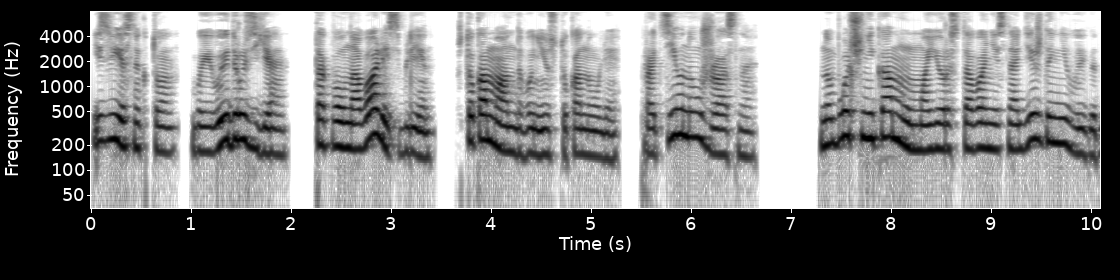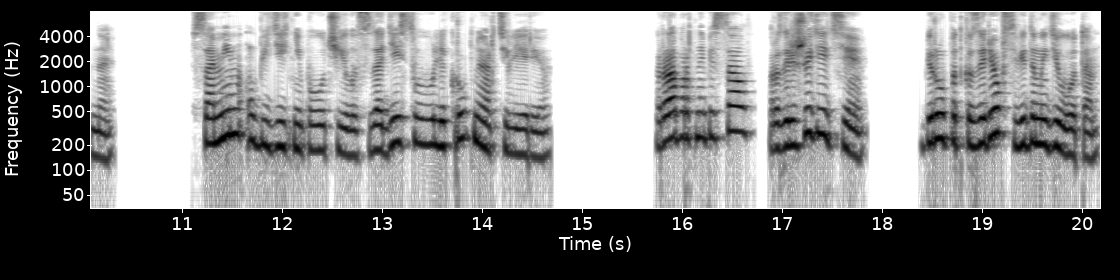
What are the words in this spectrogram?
Известно кто. Боевые друзья. Так волновались, блин, что командованию стуканули. Противно ужасно. Но больше никому мое расставание с Надеждой невыгодно. Самим убедить не получилось, задействовали крупную артиллерию. «Рапорт написал? Разрешите идти?» Беру под козырек с видом идиота.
